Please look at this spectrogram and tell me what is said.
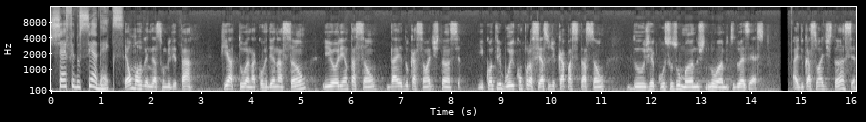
chefe do CIADEX. É uma organização militar que atua na coordenação e orientação da educação à distância e contribui com o processo de capacitação dos recursos humanos no âmbito do Exército. A educação à distância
